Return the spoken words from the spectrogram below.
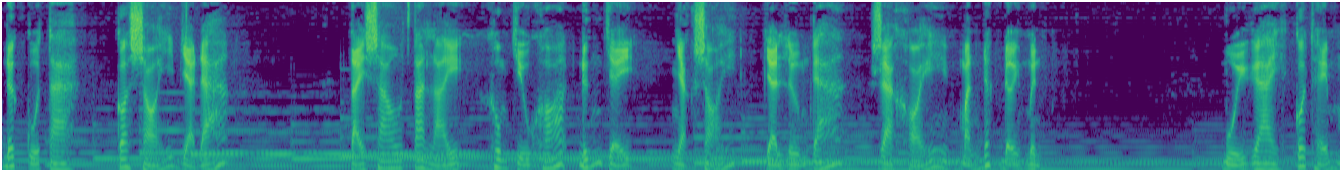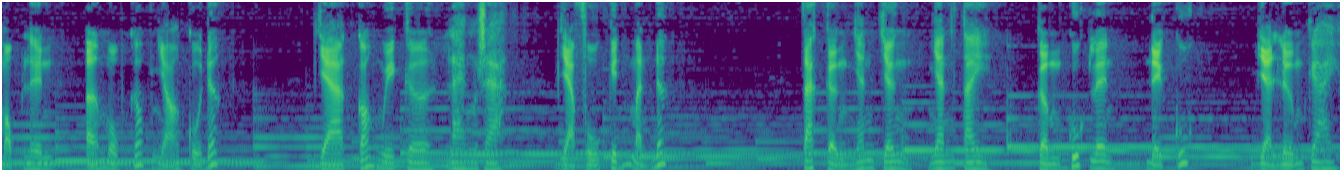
đất của ta có sỏi và đá. Tại sao ta lại không chịu khó đứng dậy, nhặt sỏi và lượm đá ra khỏi mảnh đất đời mình? Bụi gai có thể mọc lên ở một góc nhỏ của đất và có nguy cơ lan ra và phủ kín mảnh đất. Ta cần nhanh chân, nhanh tay cầm cuốc lên để cuốc và lượm gai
